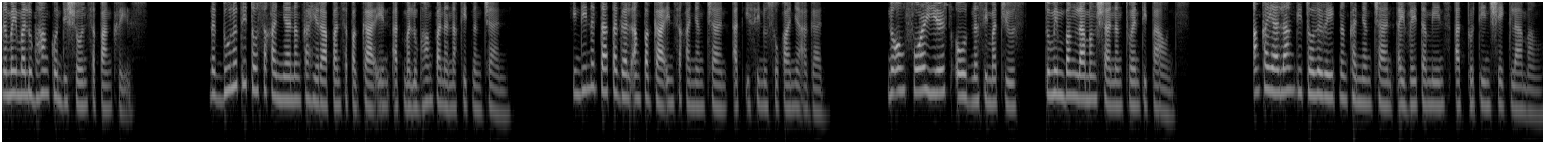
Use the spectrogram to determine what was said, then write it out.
na may malubhang kondisyon sa pancreas. Nagdulot ito sa kanya ng kahirapan sa pagkain at malubhang pananakit ng tiyan. Hindi nagtatagal ang pagkain sa kanyang tiyan at isinusuka niya agad. Noong 4 years old na si Matthews, tumimbang lamang siya ng 20 pounds. Ang kaya lang i-tolerate ng kanyang tiyan ay vitamins at protein shake lamang.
